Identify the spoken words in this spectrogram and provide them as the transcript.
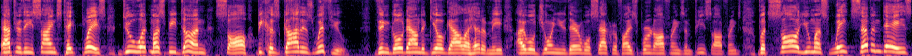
After these signs take place, do what must be done, Saul, because God is with you. Then go down to Gilgal ahead of me. I will join you there. We'll sacrifice burnt offerings and peace offerings. But Saul, you must wait seven days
